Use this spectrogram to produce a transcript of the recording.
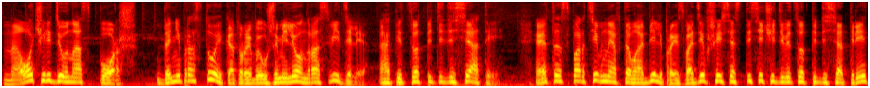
На очереди у нас Porsche. Да не простой, который вы уже миллион раз видели, а 550 -й. Это спортивный автомобиль, производившийся с 1953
